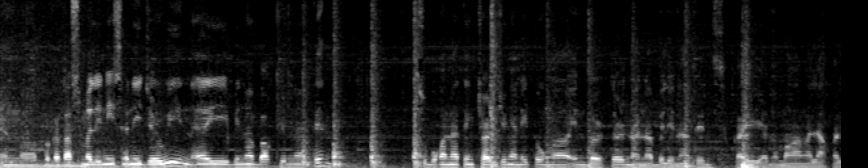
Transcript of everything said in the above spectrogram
And uh, pagkatas malinisan ni Jerwin ay binabacuum natin. Subukan natin chargingan itong uh, inverter na nabili natin kay ano mga ngalakal.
